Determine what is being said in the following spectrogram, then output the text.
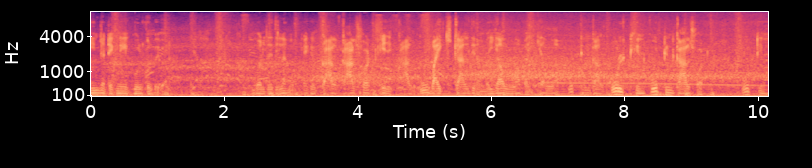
নিনজা টেকনিকে গোল করবে এবার। বলতে দিলাম, একে কাল কাল শট এই যে কাল, ও ভাই কি কাল দিলাম ভাই, আল্লাহ ভাই আল্লাহ, কঠিন কাল, কঠিন কঠিন কাল শট কঠিন।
